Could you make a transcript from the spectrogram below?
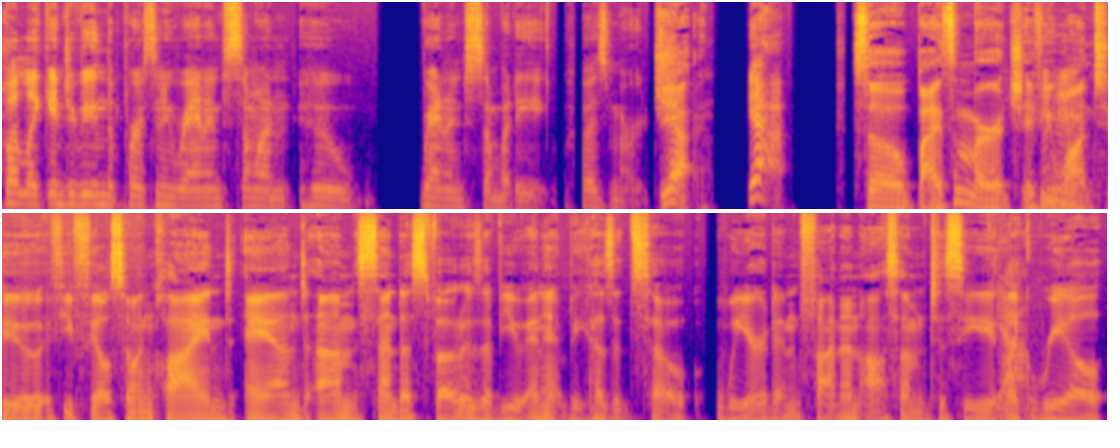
But like interviewing the person who ran into someone who ran into somebody who has merch. Yeah. Yeah. So buy some merch if you Mhm. want to, if you feel so inclined, and um, send us photos of you in it because it's so weird and fun and awesome to see Yeah. like real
